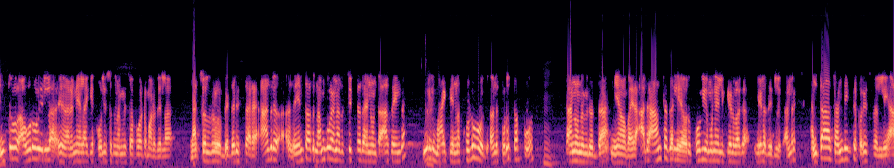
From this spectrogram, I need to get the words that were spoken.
ಎಂತು ಅವರು ಇಲ್ಲ ಅರಣ್ಯ ಇಲಾಖೆ ಪೊಲೀಸರು ನಮಗೆ ಸಪೋರ್ಟ್ ಮಾಡೋದಿಲ್ಲ ನಕ್ಸಲರು ಬೆದರಿಸ್ತಾರೆ ಆದ್ರೆ ಎಂತಾದ್ರೂ ನಮಗೂ ಏನಾದ್ರು ಸಿಗ್ತದ ಅನ್ನುವಂತ ಆಸೆಯಿಂದ ಇವರಿಗೆ ಮಾಹಿತಿಯನ್ನ ಕೊಡಬಹುದು ಅಂದ್ರೆ ಕೊಡೋದು ತಪ್ಪು. ಕಾನೂನು ವಿರುದ್ಧ ನಿಯಮ ಬಾಹಿರ. ಆದ್ರೆ ಆ ಹಂತದಲ್ಲಿ ಅವರು ಕೋವಿಯ ಮನೆಯಲ್ಲಿ ಕೇಳುವಾಗ ಹೇಳದಿರ್ಲಿಲ್ಲ ಅಂದ್ರೆ ಅಂತಹ ಸಂದಿಗ್ಧ ಪರಿಸರದಲ್ಲಿ ಆ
